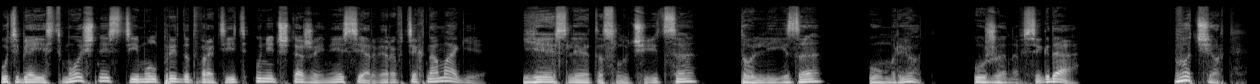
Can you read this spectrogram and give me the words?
у тебя есть мощный стимул предотвратить уничтожение серверов техномагии. Если это случится, то Лиза умрет. Уже навсегда. Вот черт,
